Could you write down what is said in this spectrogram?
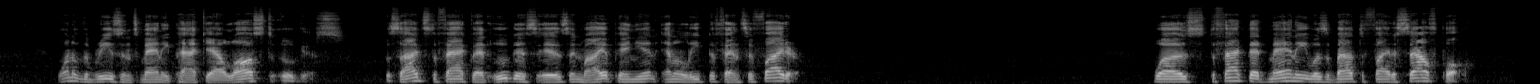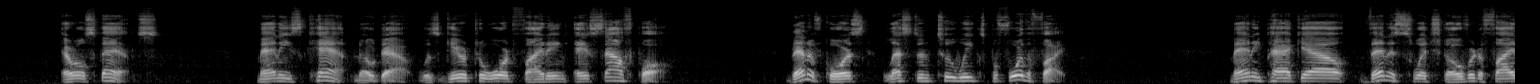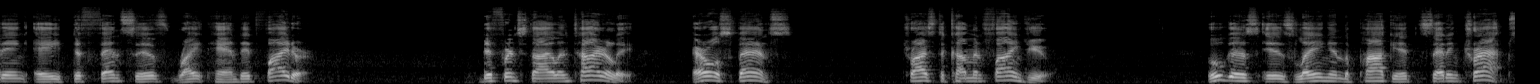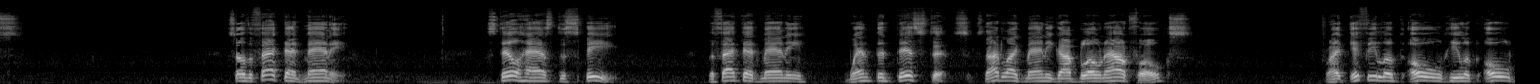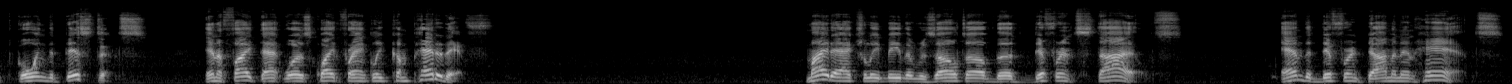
one of the reasons Manny Pacquiao lost to Ugas, besides the fact that Ugas is, in my opinion, an elite defensive fighter, was the fact that Manny was about to fight a southpaw, Errol Spence. Manny's camp, no doubt, was geared toward fighting a southpaw. Then, of course, less than two weeks before the fight, Manny Pacquiao then is switched over to fighting a defensive right-handed fighter. Different style entirely. Errol Spence tries to come and find you. Ugas is laying in the pocket, setting traps. So the fact that Manny still has the speed, the fact that Manny went the distance, it's not like Manny got blown out, folks. Right? If he looked old, he looked old going the distance in a fight that was, quite frankly, competitive. might actually be the result of the different styles and the different dominant hands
